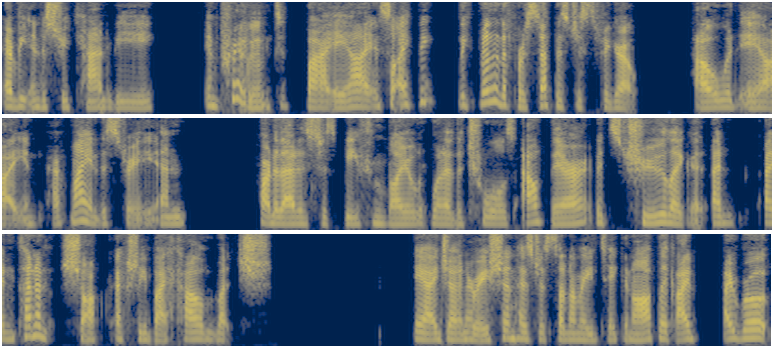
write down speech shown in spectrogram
every industry can be mm-hmm. improved by AI. And so I think like really the first step is just to figure out how would AI impact my industry? And part of that is just be familiar with what are the tools out there. It's true. Like I'm, I'm kind of shocked actually by how much AI generation has just suddenly taken off. Like I, I wrote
